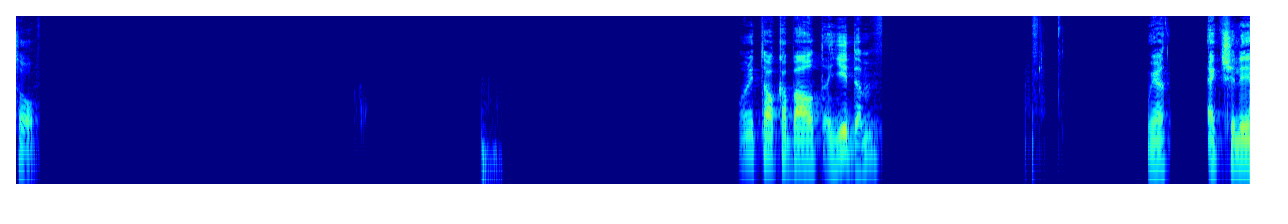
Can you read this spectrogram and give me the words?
So. When we talk about a yidam, we are actually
